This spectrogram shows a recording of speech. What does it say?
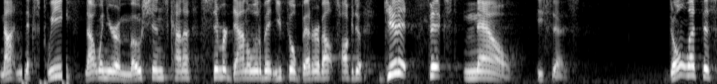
not next week, not when your emotions kind of simmer down a little bit and you feel better about talking to it. Get it fixed now, he says. Don't let this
